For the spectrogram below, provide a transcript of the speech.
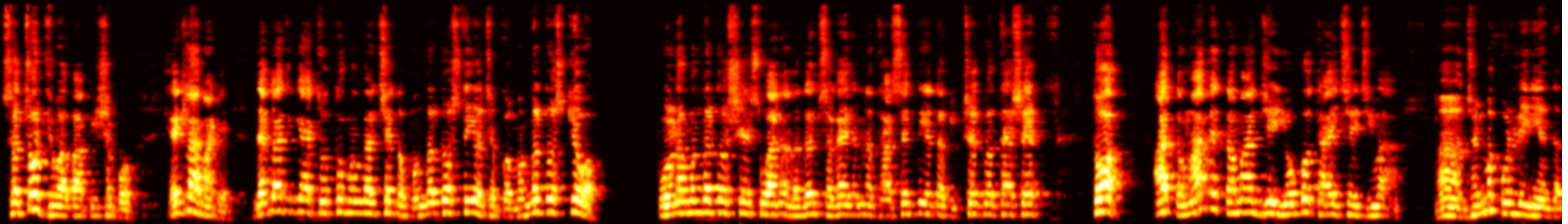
સચોટ જવાબ આપી શકો. એટલા માટે. દાખલા તરીકે આ ચોથો મંગળ છે તો મંગળ દોષ થયો છે. પણ મંગળ દોષ કેવો? પૂર્ણ મંગળ દોષ છે શું આના લગ્ન, સગાઈ લગ્ન થશે જ નહીં, અથવા વિક્ષેપ થશે. તો આ તમામે તમામ જે યોગો થાય છે જીવા જન્મ કુંડલીની અંદર,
